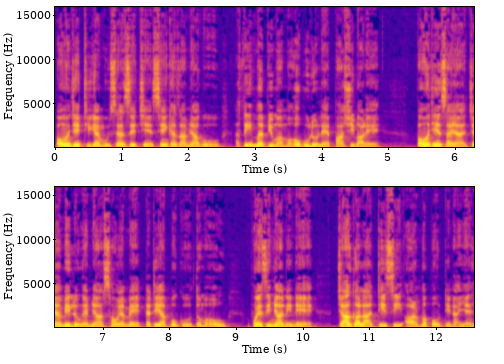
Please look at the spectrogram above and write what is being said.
ပတ်ဝန်းကျင်ထိခိုက်မှုစမ်းစစ်ခြင်းစင်ခံစာများကိုအတိအမှတ်ပြုမှာမဟုတ်ဘူးလို့လည်းပါရှိပါတယ်။ ပဝန်းကျင်ဆိုင်ရာအကြံပေးလုပ်ငန်းများဆောင်ရွက်မဲ့တတိယပုဂ္ဂိုလ်သို့မဟုတ်အဖွဲ့အစည်းများအနေနဲ့ဂျားကာလာ DCR မှတ်ပုံတင်နိုင်ရန်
